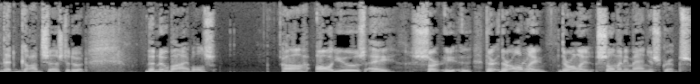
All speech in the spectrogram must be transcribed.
that God says to do it. The new Bibles uh, all use a certain. There, there are only there are only so many manuscripts,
